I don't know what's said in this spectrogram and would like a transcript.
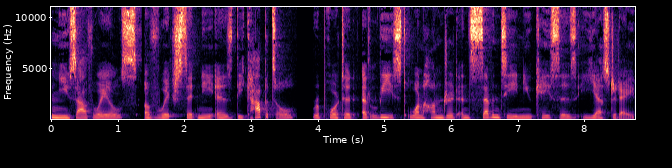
New South Wales, of which Sydney is the capital, reported at least 170 new cases yesterday.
